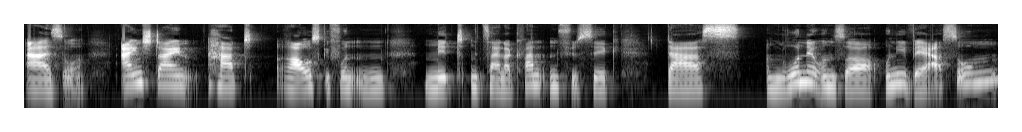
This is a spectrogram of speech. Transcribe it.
Also, Einstein hat herausgefunden mit, mit seiner Quantenphysik, dass im Grunde unser Universum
